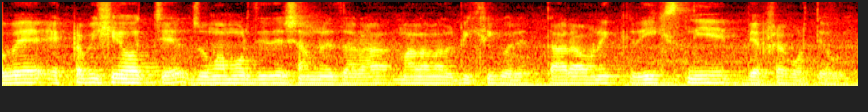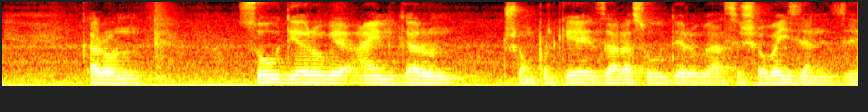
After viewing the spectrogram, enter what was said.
তবে একটা বিষয় হচ্ছে, জমা মসজিদের সামনে যারা মালামাল বিক্রি করে, তারা অনেক রিস্ক নিয়ে ব্যবসা করতে হয় কারণ সৌদি আরবে আইন কারণ সম্পর্কে যারা সৌদি আরবে আছে, সবাই জানে যে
